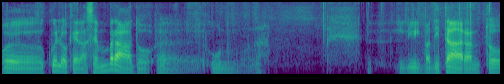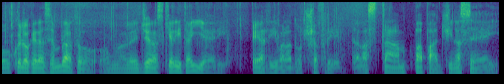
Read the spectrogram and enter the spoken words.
eh, quello che era sembrato un, l'Ilva di Taranto, quello che era sembrato una leggera schiarita ieri, e arriva la doccia fredda. La stampa, pagina 6.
